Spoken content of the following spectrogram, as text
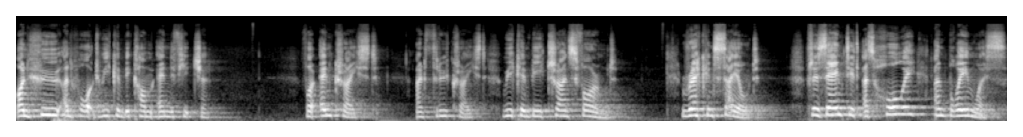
on who and what we can become in the future. For in Christ and through Christ, we can be transformed, reconciled, presented as holy and blameless,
